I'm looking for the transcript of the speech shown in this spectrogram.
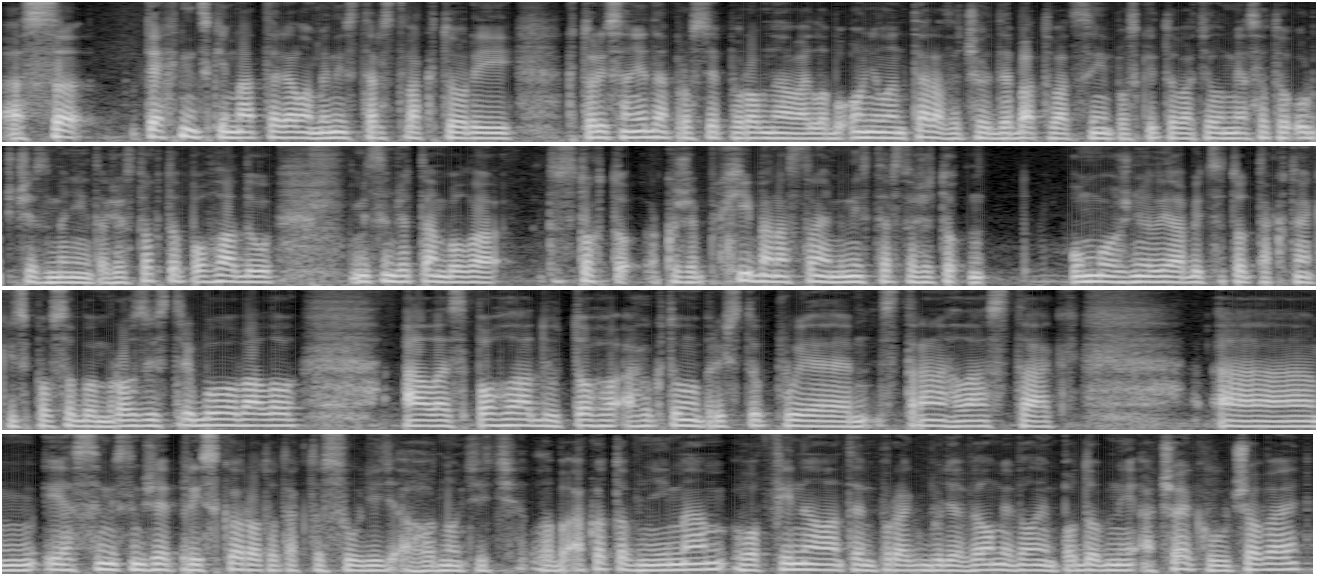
s technickým materiálom ministerstva, ktorý, ktorý sa nedá proste porovnávať, lebo oni len teraz začali debatovať s tými poskytovateľmi a sa to určite zmení. Takže z tohto pohľadu myslím, že tam bola z tohto akože chyba na strane ministerstva, že to umožnili, aby sa to takto nejakým spôsobom rozdistribuovalo, ale z pohľadu toho, ako k tomu pristupuje strana hlas, tak Um, ja si myslím, že je prískoro to takto súdiť a hodnotiť, lebo ako to vnímam, vo finále ten projekt bude veľmi, veľmi podobný a čo je kľúčové,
